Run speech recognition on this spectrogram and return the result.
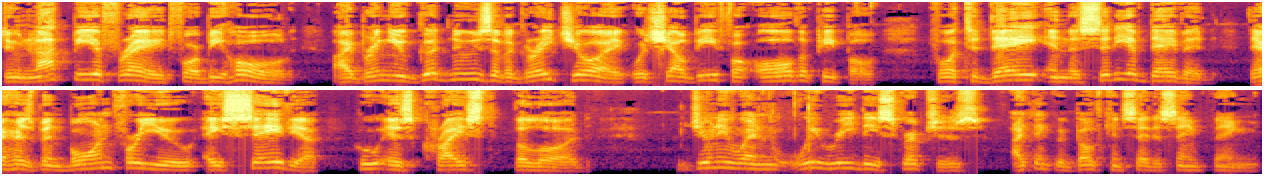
Do not be afraid, for behold, I bring you good news of a great joy, which shall be for all the people. For today in the city of David there has been born for you a Savior who is Christ the Lord. Junie, when we read these scriptures, I think we both can say the same thing.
